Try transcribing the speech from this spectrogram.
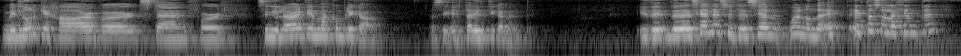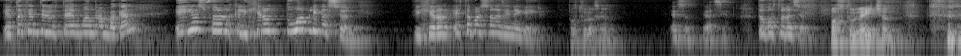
Menor que Harvard, Stanford. Singularity es más complicado, así, estadísticamente. Y te, te decían eso y te decían, bueno, onda, est- estas son la gente, esta gente que ustedes encuentran bacán, ellos fueron los que eligieron tu aplicación. Dijeron, esta persona tiene que ir. Postulación. Eso, gracias. Tu postulación. Postulation.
